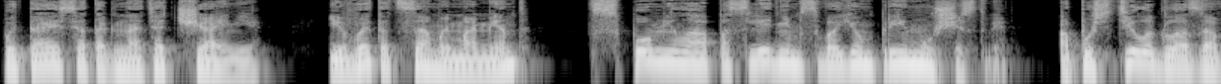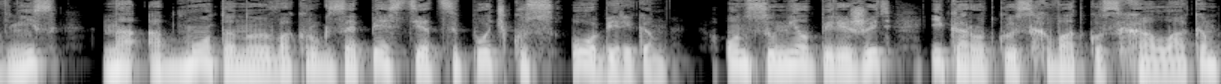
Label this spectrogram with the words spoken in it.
пытаясь отогнать отчаяние. И в этот самый момент вспомнила о последнем своем преимуществе – опустила глаза вниз на обмотанную вокруг запястья цепочку с оберегом. Он сумел пережить и короткую схватку с Халаком,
